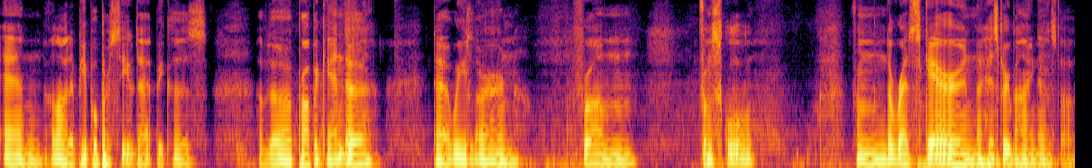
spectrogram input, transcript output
And a lot of people perceive that because of the propaganda that we learn from from school from the red scare and the history behind it and stuff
